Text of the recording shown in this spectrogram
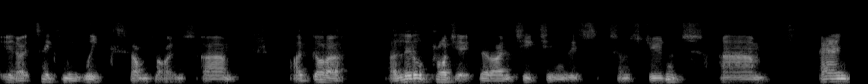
you know, it takes me weeks sometimes. Um, I've got a, a little project that I'm teaching with some students. Um, and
